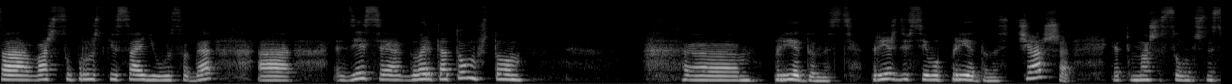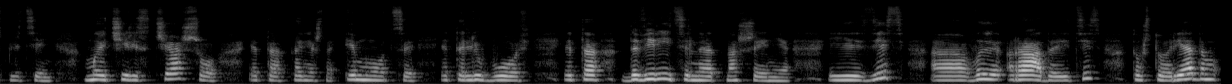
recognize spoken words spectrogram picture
ваш супружеский союз, да, а, здесь э, говорит о том, что э, преданность, прежде всего преданность. Чаша – это наше солнечное сплетение. Мы через чашу – это, конечно, эмоции, это любовь, это доверительные отношения. И здесь вы радуетесь, то, что рядом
